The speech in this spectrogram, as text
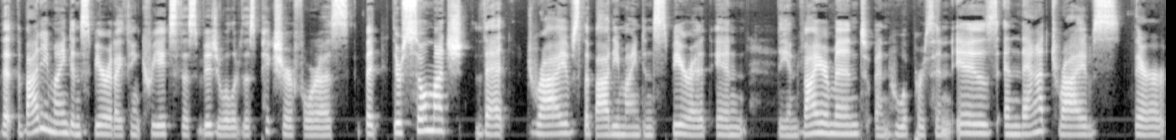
that the body, mind, and spirit, I think, creates this visual or this picture for us. But there's so much that drives the body, mind, and spirit in the environment and who a person is, and that drives their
